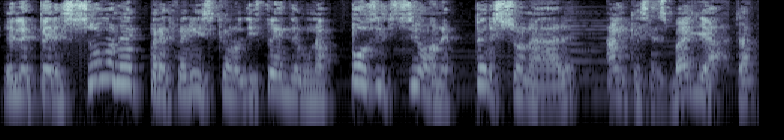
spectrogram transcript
e le persone preferiscono difendere una posizione personale, anche se sbagliata,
